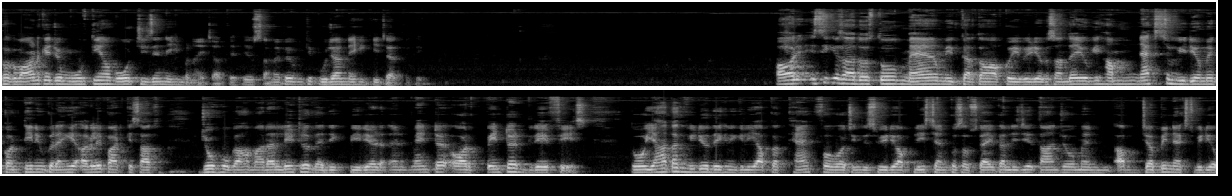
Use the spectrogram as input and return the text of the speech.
भगवान के जो मूर्तियाँ वो चीज़ें नहीं बनाई जाती थी। उस समय पे उनकी पूजा नहीं की जाती थी। और इसी के साथ दोस्तों, मैं उम्मीद करता हूँ आपको ये वीडियो पसंद आई होगी। हम नेक्स्ट वीडियो में कंटिन्यू करेंगे अगले पार्ट के साथ, जो होगा हमारा later Vedic period and painter और पेंटर ग्रे फेस तो यहाँ तक वीडियो देखने के लिए आपका thank for watching this video आप प्लीज़ चैनल को सब्सक्राइब कर लीजिए ता जो मैं अब जब भी नेक्स्ट वीडियो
